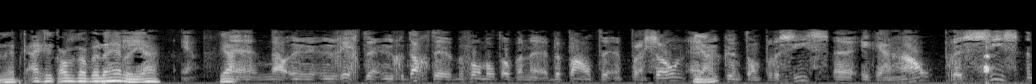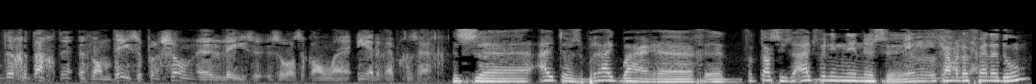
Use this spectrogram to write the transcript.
dat heb ik eigenlijk altijd al willen hebben, ja. Ja. Ja. Eh, nou, u, u richt eh, uw gedachten bijvoorbeeld op een eh, bepaald eh, persoon. En Ja. u kunt dan precies, ik herhaal, precies de gedachten van deze persoon lezen. Zoals ik al eerder heb gezegd. Dus uiterst bruikbaar. fantastische uitvinding, meneer Nussen. En gaan we dat ja. verder doen?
